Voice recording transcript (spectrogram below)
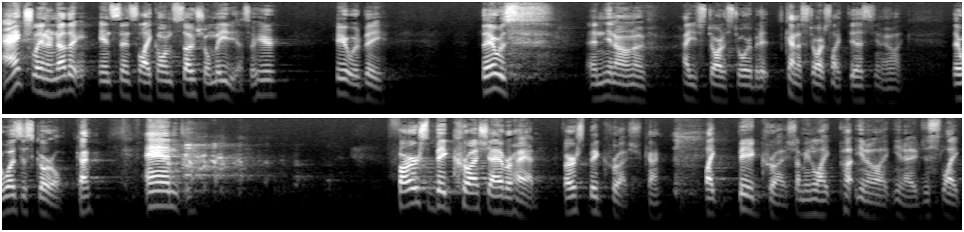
actually, in another instance, like on social media. So here, here it would be. There was, and you know, I don't know how you start a story, but it kind of starts like this, you know, like there was this girl, okay? And first big crush I ever had. First big crush, okay? Like big crush. I mean, like, you know, like, you know, just like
